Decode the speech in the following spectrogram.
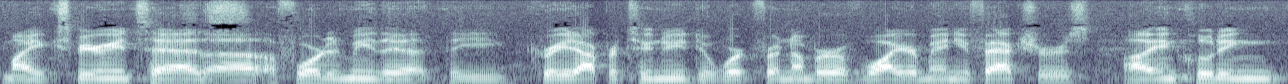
My experience has uh, afforded me the, the great opportunity to work for a number of wire manufacturers, uh, including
